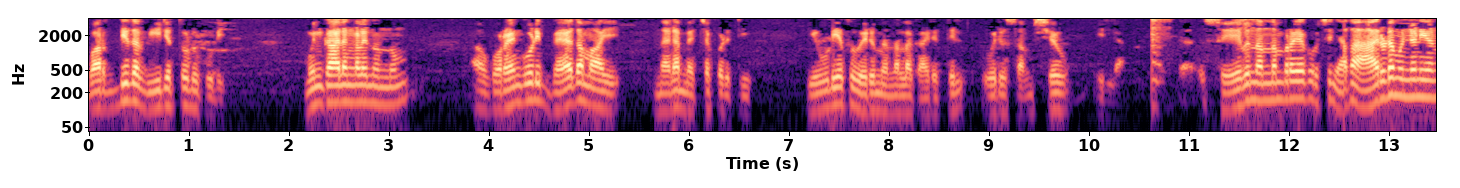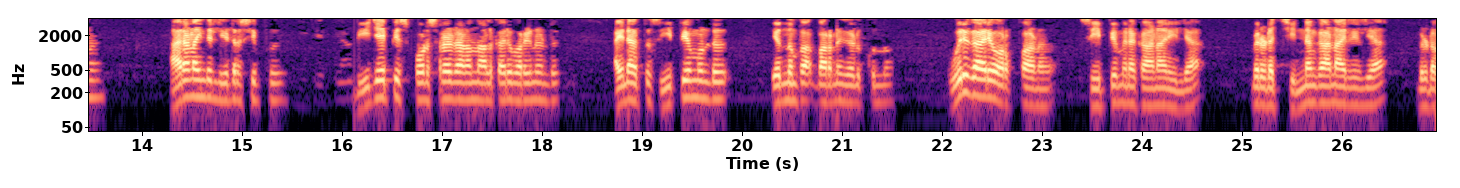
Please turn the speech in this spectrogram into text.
വർദ്ധിത വീര്യത്തോടു കൂടി മുൻകാലങ്ങളിൽ നിന്നും കുറേ കൂടി ഭേദമായി നില മെച്ചപ്പെടുത്തി യു ഡി എഫ് വരും എന്നുള്ള കാര്യത്തിൽ ഒരു സംശയവും ഇല്ല. സേവ് നന്നമ്പ്രയെ കുറിച്ച് ഞാൻ അത് ആരുടെ മുന്നണിയാണ്? ആരാണ് അതിന്റെ leadership B J P sponsored ആണെന്ന് ആൾക്കാർ പറയുന്നുണ്ട്. അതിന്റെ അകത്ത് സി പി എം ഉണ്ട് എന്നും പറഞ്ഞു കേൾക്കുന്നു. ഒരു കാര്യം ഉറപ്പാണ് സി പി എമ്മിനെ കാണാനില്ല ഇവരുടെ ചിഹ്നം കാണാനില്ല ഇവരുടെ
